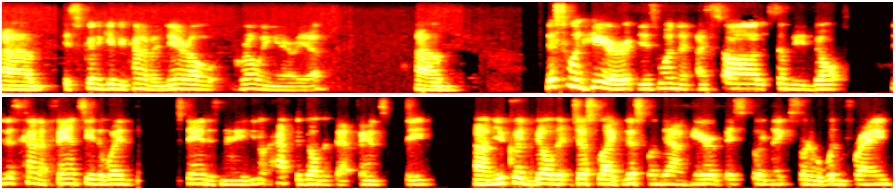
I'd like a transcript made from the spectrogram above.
Um, it's going to give you kind of a narrow growing area. Um, this one here is one that I saw that somebody built, and it's kind of fancy the way the stand is made. You don't have to build it that fancy. Um, you could build it just like this one down here, basically make sort of a wooden frame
